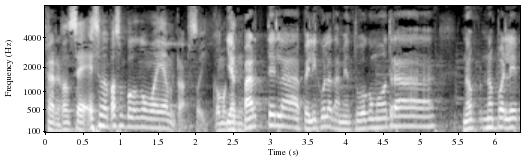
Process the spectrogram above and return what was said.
Claro. Entonces, eso me pasa un poco como Bohemian Rhapsody. Como y que, aparte la película también tuvo como otra no no pole-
